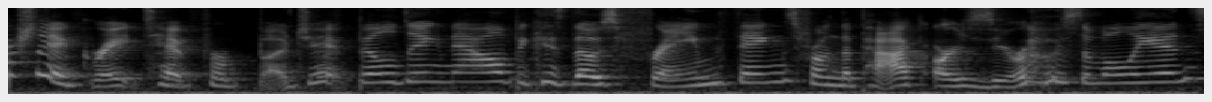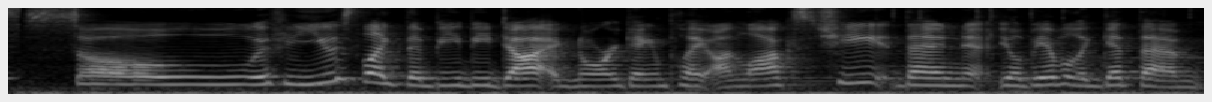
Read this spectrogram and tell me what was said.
actually a great tip for budget building now because those frame things from the pack are zero simoleons. So if you use like the bb dot ignore gameplay unlocks cheat, then you'll be able to get them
